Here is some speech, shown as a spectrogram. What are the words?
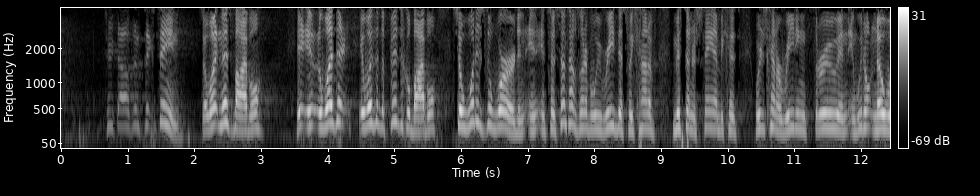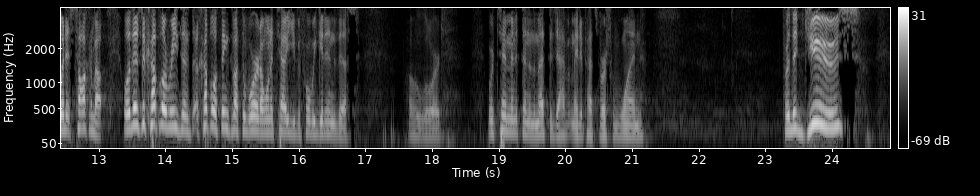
2016. So it wasn't this Bible. It, it, wasn't, it wasn't the physical Bible. So, what is the word? And, and, and, so, sometimes whenever we read this, we kind of misunderstand because we're just kind of reading through and, and we don't know what it's talking about. Well, there's a couple of reasons, a couple of things about the word I want to tell you before we get into this. Oh, Lord. We're 10 minutes into the message. I haven't made it past verse 1. For the Jews,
